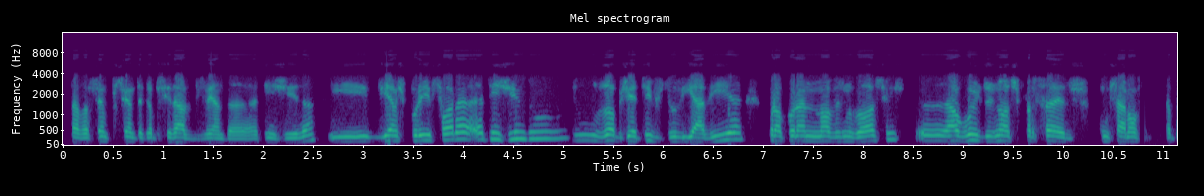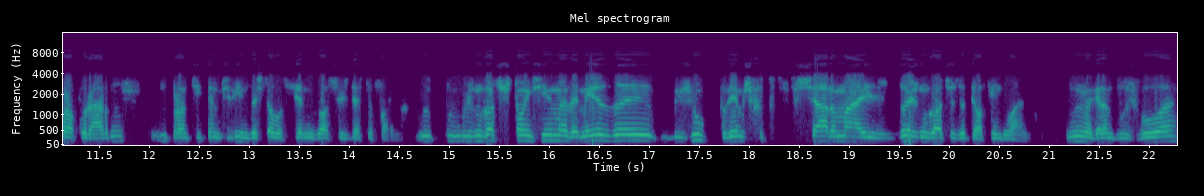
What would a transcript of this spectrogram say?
estava 100% a capacidade de venda atingida e viemos por aí fora atingindo os objetivos do dia a dia, procurando novos negócios. Uh, alguns dos nossos parceiros começaram a procurar-nos e pronto, e temos vindo a estabelecer negócios desta forma. Os negócios estão em cima da mesa, julgo que podemos fechar mais dois negócios até ao fim do ano um na Grande Lisboa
